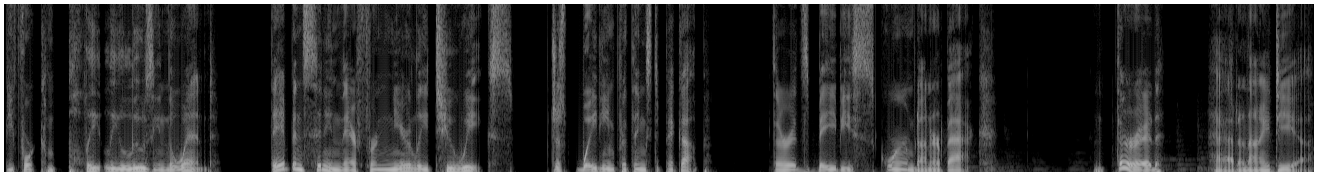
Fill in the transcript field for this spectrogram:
before completely losing the wind. They had been sitting there for nearly two weeks, just waiting for things to pick up. Thurid's baby squirmed on her back. And Thurid had an idea.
